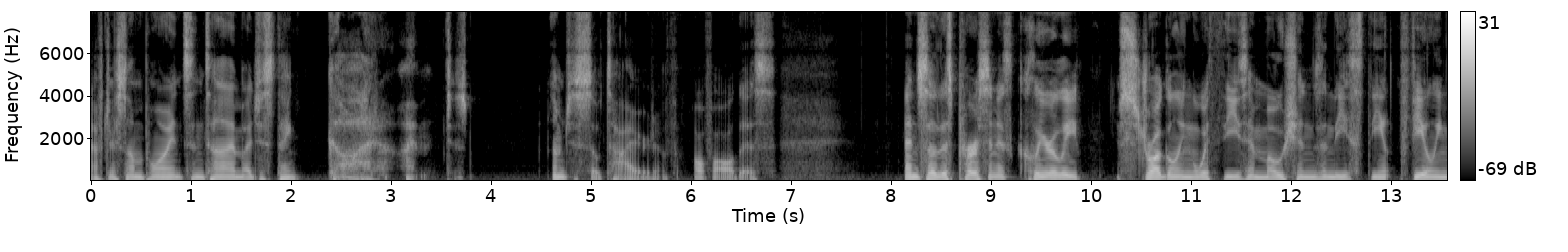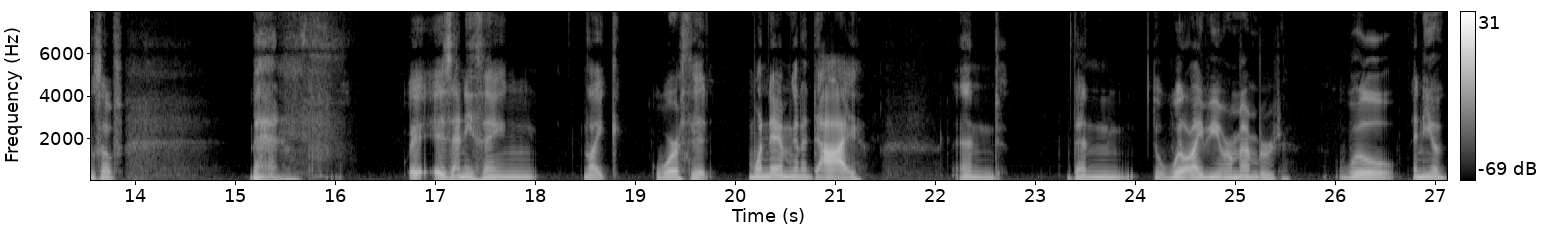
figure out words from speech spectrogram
after some points in time. I just think god, I'm just I'm just so tired of of all this. And so this person is clearly struggling with these emotions and these th- feelings of man is anything like worth it one day i'm gonna die. And then will i be remembered? Will any of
